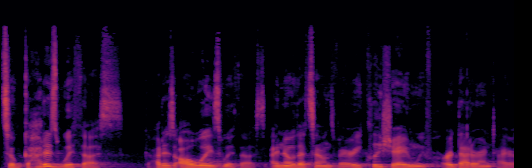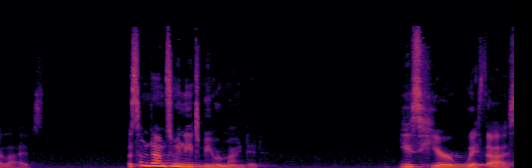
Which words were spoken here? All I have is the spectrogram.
So God is with us. God is always with us. I know that sounds very cliche, and we've heard that our entire lives. But sometimes we need to be reminded. He's here with us,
